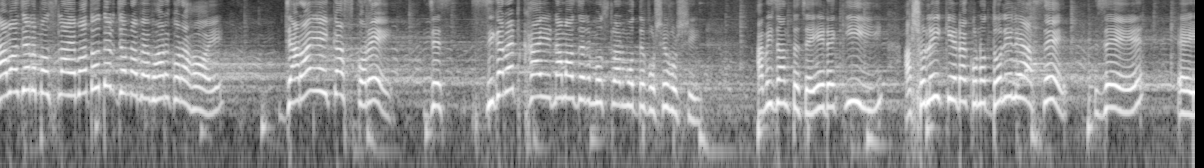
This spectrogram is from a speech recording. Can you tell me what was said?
নামাজের মশলা এবাদতের জন্য ব্যবহার করা হয় যারা এই কাজ করে যে সিগারেট খাই নামাজের মশলার মধ্যে বসে বসে। আমি জানতে চাই, এটা কি? আসলেই কি এটা কোনো দলিলে আছে যে এই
